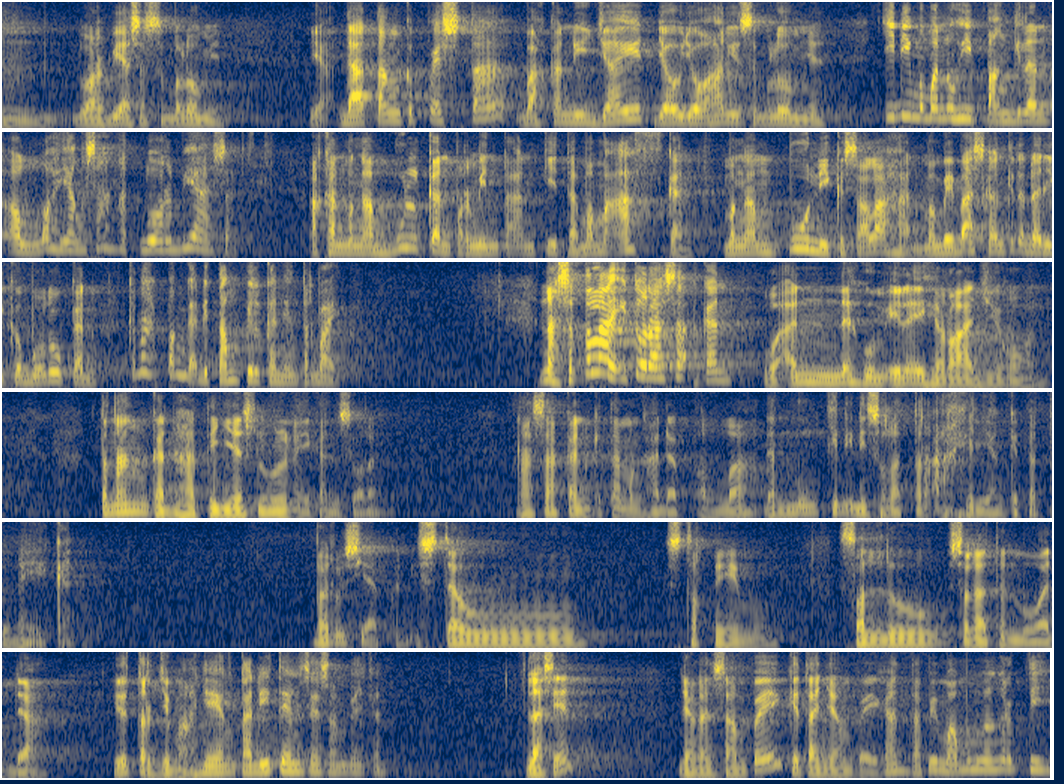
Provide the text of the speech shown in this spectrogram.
Luar biasa sebelumnya. Ya datang ke pesta bahkan dijahit jauh-jauh hari sebelumnya. Ini memenuhi panggilan Allah yang sangat luar biasa. Akan mengabulkan permintaan kita memaafkan mengampuni kesalahan membebaskan kita dari keburukan. Kenapa nggak ditampilkan yang terbaik? Nah setelah itu rasakan wa annahum ilaihi raji'un. Tenangkan hatinya sebelum menaikkan sholat Rasakan kita menghadap Allah dan mungkin ini sholat terakhir yang kita tunaikan. Baru siapkan. Istau, istaqimu, sallu, salatan muwadda. Itu terjemahnya yang tadi itu yang saya sampaikan. Jelas ya? Jangan sampai kita nyampaikan tapi mamu nggak ngerti.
